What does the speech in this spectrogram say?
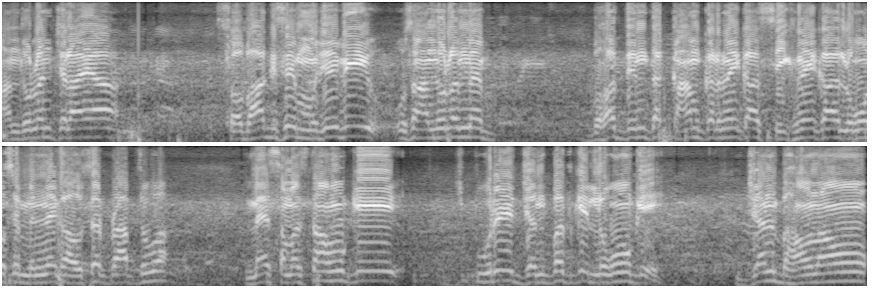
आंदोलन चलाया। सौभाग्य से मुझे भी उस आंदोलन में बहुत दिन तक काम करने का, सीखने का, लोगों से मिलने का अवसर प्राप्त हुआ। मैं समझता हूँ कि पूरे जनपद के लोगों के जन भावनाओं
